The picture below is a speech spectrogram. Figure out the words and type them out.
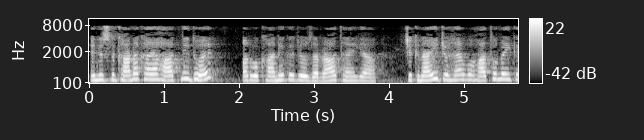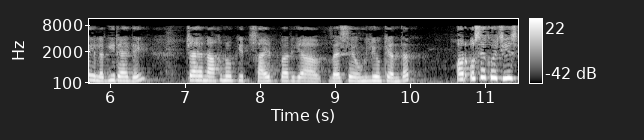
یعنی اس نے کھانا کھایا، ہاتھ نہیں دھوئے، اور وہ کھانے کے جو ذرات ہیں یا چکنائی جو ہے، وہ ہاتھوں میں ہی کہیں لگی رہ گئی، چاہے ناخنوں کی سائڈ پر یا ویسے انگلیوں کے اندر۔ اور اسے کوئی چیز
